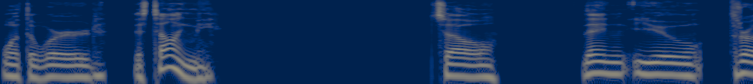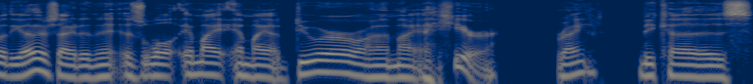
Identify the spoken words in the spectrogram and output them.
what the word is telling me? So then you throw the other side of it is well am i am i a doer or am i a hearer right because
